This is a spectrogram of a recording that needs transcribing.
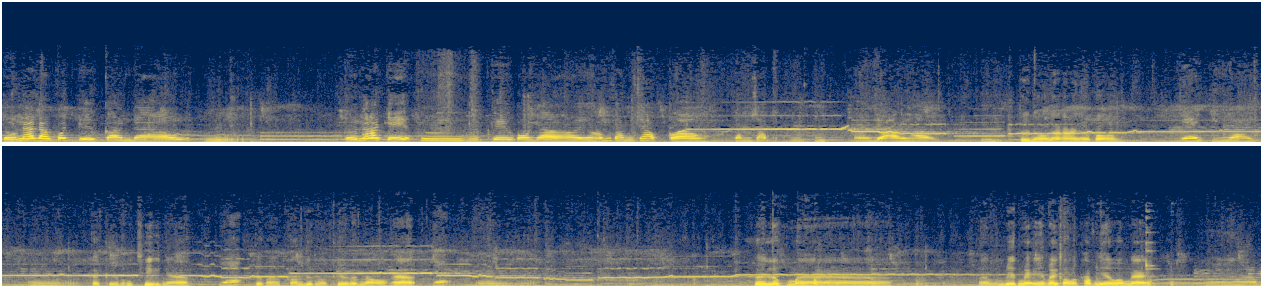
tụi nó đâu có kêu con đâu. Ừ. tụi nó chỉ ừ, kêu con dời không chăm sóc con chăm sóc ừ, dời thôi. Tụi nó là ai hả con? Dạ chị dời ừ. Phải kêu bằng chị nhá. Dạ. Chứ con, con đừng có kêu là nó ha. Dạ. Ừ. rồi lúc mà à, biết mẹ như vậy con có khóc nhiều không này? Ừ, không.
